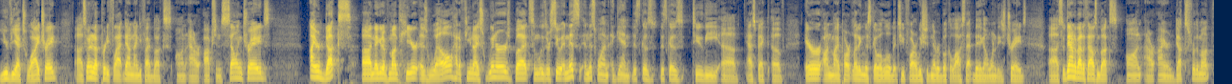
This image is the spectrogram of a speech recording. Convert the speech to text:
UVXY trade. Uh, so ended up pretty flat, down 95 bucks on our options selling trades. Iron Ducks, uh, negative month here as well. Had a few nice winners, but some losers too. And this and this one again, this goes this goes to the uh, aspect of error on my part, letting this go a little bit too far. We should never book a loss that big on one of these trades. Uh, so down about a thousand bucks on our Iron Ducks for the month,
